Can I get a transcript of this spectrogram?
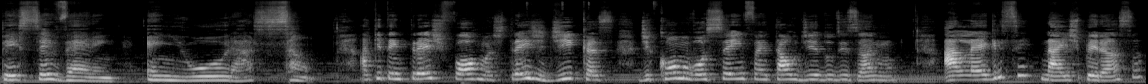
perseverem em oração. Aqui tem três formas, três dicas de como você enfrentar o dia do desânimo. Alegre-se na esperança.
